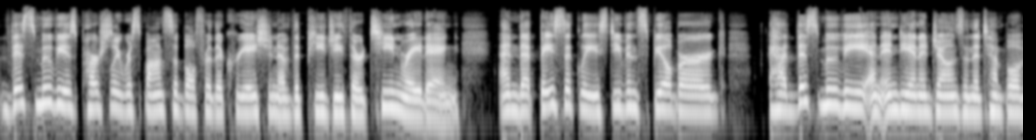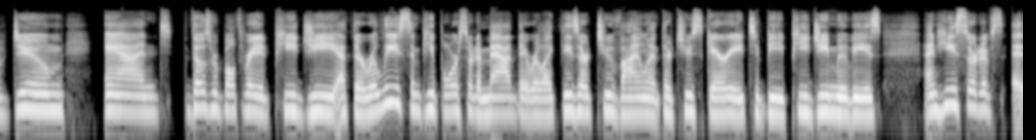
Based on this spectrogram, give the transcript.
this movie is partially responsible for the creation of the PG-13 rating and that basically Steven Spielberg had this movie and Indiana Jones and the Temple of Doom and those were both rated PG at their release and people were sort of mad. They were like these are too violent. They're too scary to be PG movies. And he sort of uh,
